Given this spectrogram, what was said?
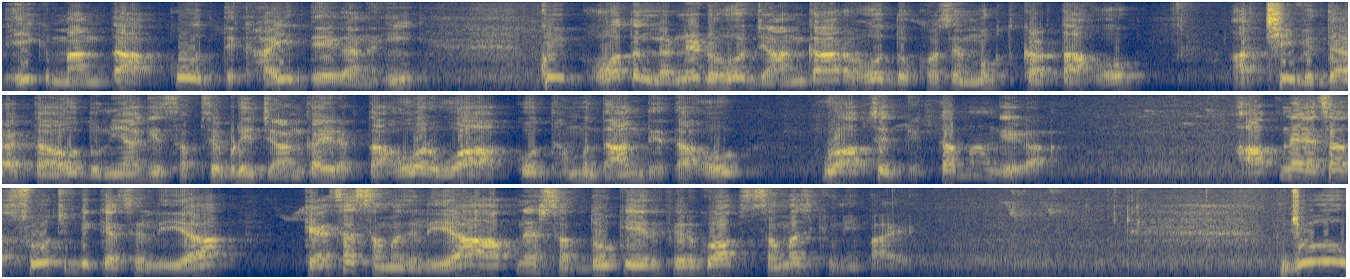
भीख माँगता आपको दिखाई देगा नहीं। कोई बहुत लर्निड हो, जानकार हो, दुखों से मुक्त करता हो अच्छी विद्या रखता हो, दुनिया की सबसे बड़ी जानकारी रखता हो और वो आपको धम दान देता हो, वो आपसे भिक्का मांगेगा। आपने ऐसा सोच भी कैसे लिया, कैसे समझ लिया, आपने शब्दों के फिर को आप समझ क्यों नहीं पाए? जो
